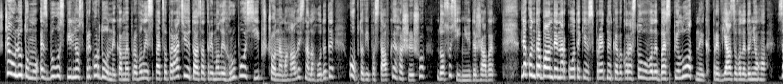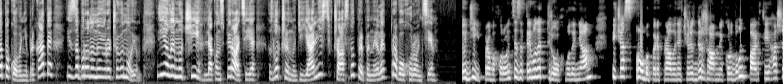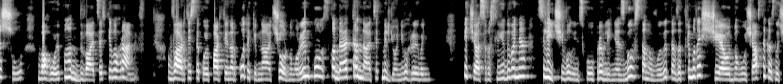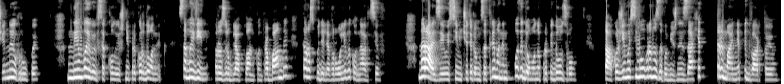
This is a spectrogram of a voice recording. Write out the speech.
Ще у лютому СБУ спільно з прикордонниками провели спецоперацію та затримали групу осіб, що намагались налагодити оптові поставки гашишу до сусідньої держави. Для контрабанди наркотиків спритники використовували безпілотник, прив'язували до нього запаковані брикати із забороненою речовиною. Діяли вночі для конспірації. Злочинну діяльність вчасно припинили правоохоронці. Тоді правоохоронці затримали трьох волинян під час спроби переправлення через державний кордон партії гашишу вагою понад 20 кілограмів. Вартість такої партії наркотиків на чорному ринку складає 13 мільйонів гривень. Під час розслідування слідчі Волинського управління СБУ встановили та затримали ще одного учасника злочинної групи. Ним виявився колишній прикордонник. Саме він розробляв план контрабанди та розподіляв ролі виконавців. Наразі усім чотирьом затриманим повідомлено про підозру. Також їм усім обрано запобіжний захід тримання під вартою.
